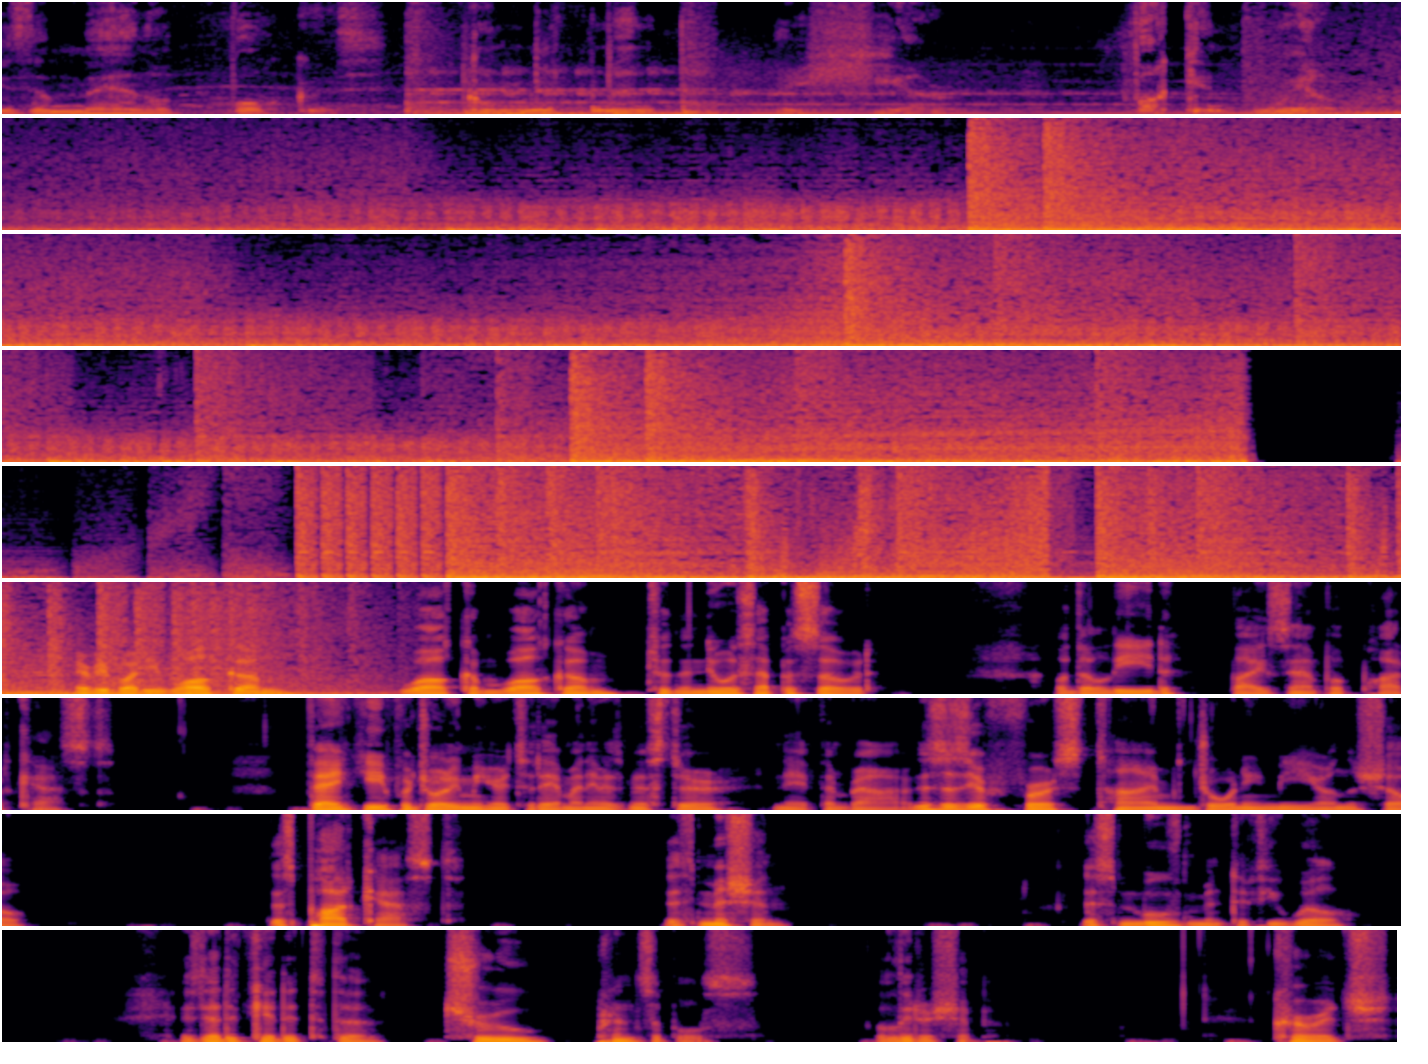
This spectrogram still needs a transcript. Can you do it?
is a man of focus, commitment, and sheer fucking will. Everybody, welcome, welcome, welcome to the newest episode of the Lead by Example podcast. Thank you for joining me here today. My name is Mr. Nathan Brown. This is your first time joining me here on the show. This podcast, this mission, this movement, if you will, is dedicated to the true principles of leadership, courage,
